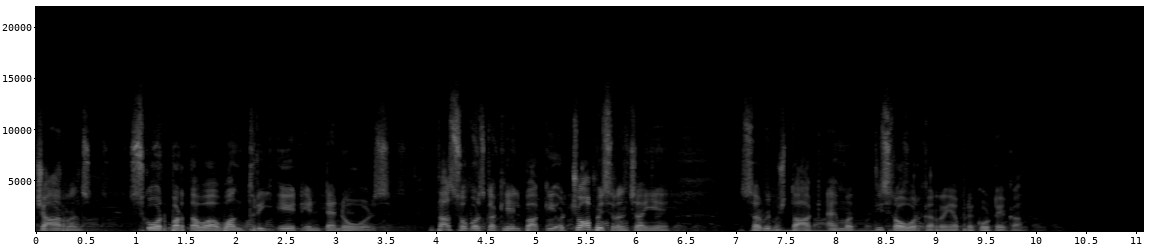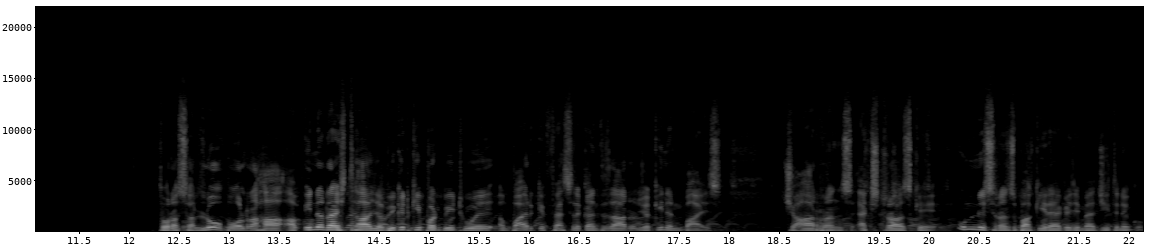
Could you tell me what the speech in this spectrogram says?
चार रन स्कोर बढ़ता हुआ one three eight in ten overs. दस ओवर्स का खेल बाकी और चौबीस रन चाहिए। सर्विस मुश्ताक अहमद तीसरा ओवर कर रहे हैं अपने कोटे का। थोड़ा सा लो बॉल रहा। अब इनर रश था, या विकेट कीपर बीट हुए। अंपायर के फैसले का इंतज़ार, यकीनन बाईस चार रन एक्स्ट्रास के 19 रन बाकी रह गए जी मैच जीतने को।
